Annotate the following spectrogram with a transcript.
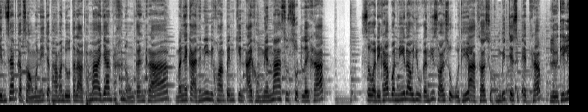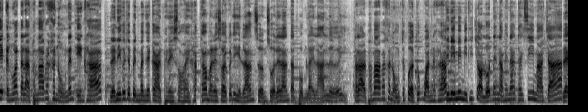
กินแซบกับ 2 วันนี้จะพามาดูตลาดพม่าย่านพระขนงกันครับ บรรยากาศที่นี่มีความเป็นกลิ่นไอของเมียนมาสุดๆ เลยครับ สวัสดีครับวันนี้เราอยู่กันที่ซอยสุอุทิศปากซอยสุขุมวิท 71 ครับ หรือที่เรียกกันว่าตลาดพม่าพระขนงนั่นเองครับ และนี่ก็จะเป็นบรรยากาศภายในซอยครับเข้ามาในซอยก็จะเห็นร้านเสริมสวยและร้านตัดผมหลายร้านเลย ตลาดพม่าพระขนงจะเปิดทุกวันนะครับที่นี่ไม่มีที่จอดรถแนะนำให้นั่งแท็กซี่มาจ้าและ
